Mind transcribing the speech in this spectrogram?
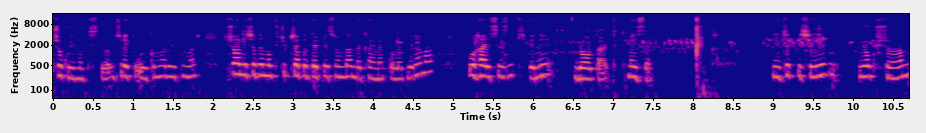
çok uyumak istiyorum. Sürekli uykum var, uykum var. Şu an yaşadığım o küçük çaplı depresyondan da kaynaklı olabilir ama bu halsizlik beni yordu artık. Neyse. Diyecek bir şeyim yok şu an.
